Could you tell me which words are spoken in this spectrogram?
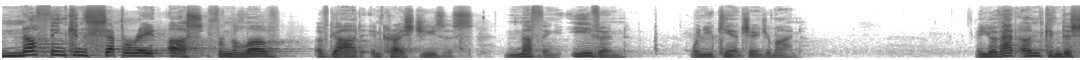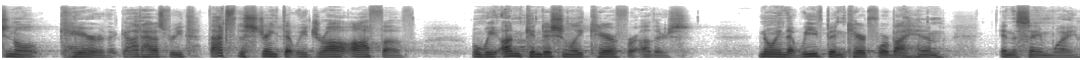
Nothing can separate us from the love of God in Christ Jesus. Nothing, even when you can't change your mind. And you go, that unconditional care that God has for you, that's the strength that we draw off of when we unconditionally care for others, knowing that we've been cared for by Him in the same way.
